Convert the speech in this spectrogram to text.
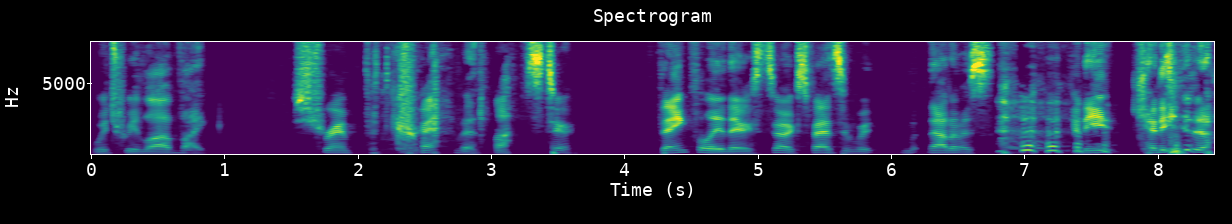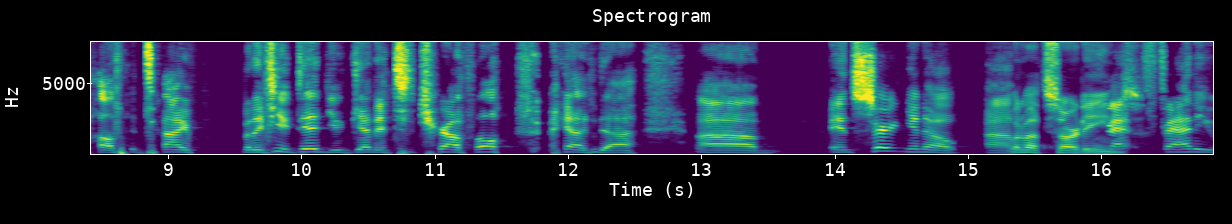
which we love, like shrimp and crab and lobster. Thankfully, they're so expensive. We, none of us can eat can eat it all the time. But if you did, you'd get into trouble. And uh, um, and certain, you know, um, what about sardines? Fat, fatty,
